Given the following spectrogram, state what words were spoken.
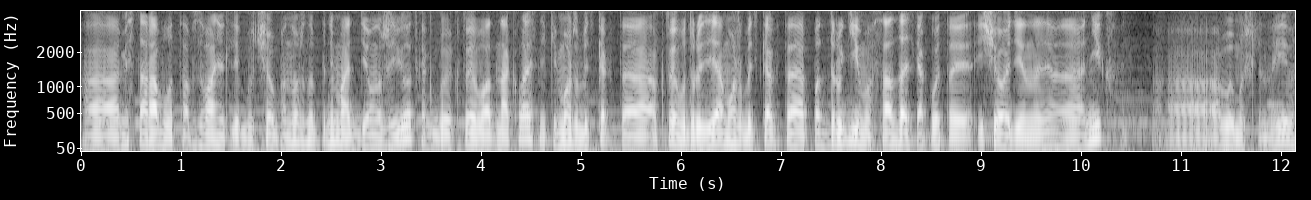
э, места работы обзванивать либо учебы, нужно понимать, где он живет, как бы, кто его одноклассники, может быть, как-то, кто его друзья, может быть, как-то под другим создать какой-то еще один э, ник э, вымышленный и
